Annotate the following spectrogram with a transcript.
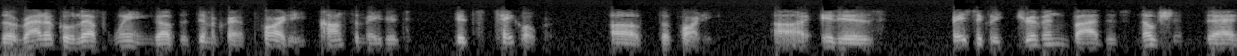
the radical left wing of the Democrat Party consummated its takeover of the party. Uh, it is basically driven by this notion that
